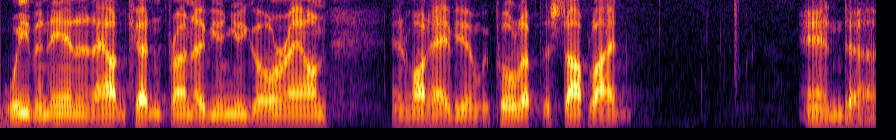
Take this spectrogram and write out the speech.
weaving in and out and cutting in front of you, and you go around and what have you. And we pulled up the stoplight, and uh,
